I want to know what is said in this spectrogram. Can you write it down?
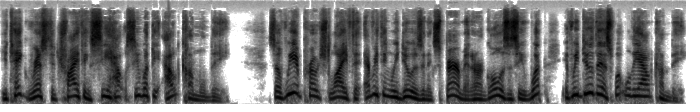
You take risks to try things see how see what the outcome will be. So if we approach life that everything we do is an experiment and our goal is to see what if we do this what will the outcome be?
